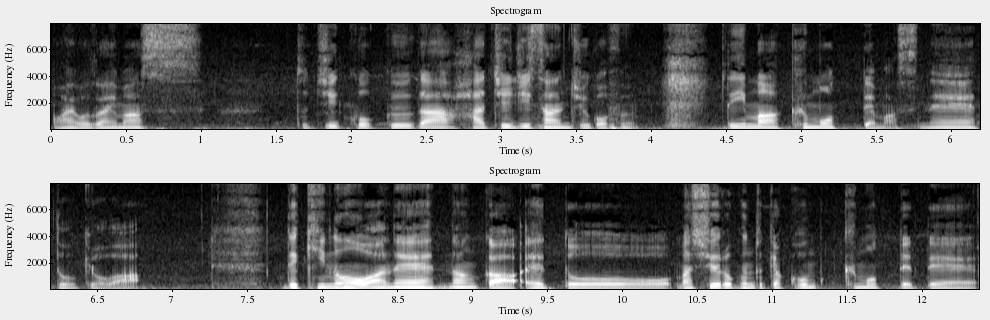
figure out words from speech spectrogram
おはようございます。と時刻が8時35分。で、今曇ってますね、東京は。で、昨日はね、なんか、えっと、まあ、収録の時は曇ってて、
